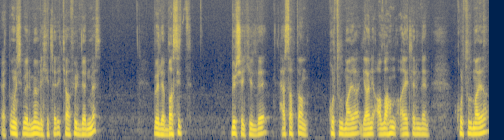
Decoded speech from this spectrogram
Evet, onun için böyle memleketleri kafir denmez. Böyle basit bir şekilde hesaptan kurtulmaya, yani Allah'ın ayetlerinden kurtulmaya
